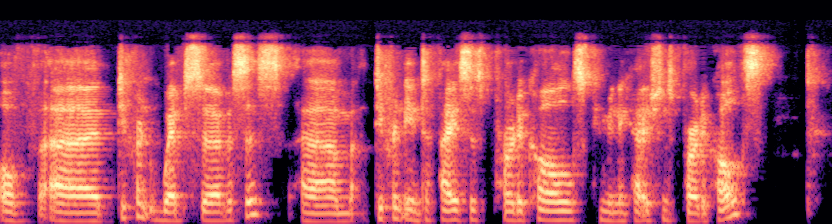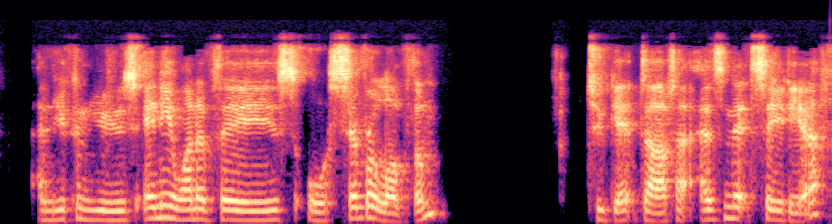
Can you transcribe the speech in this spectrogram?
of uh, different web services, um, different interfaces, protocols, communications protocols. And you can use any one of these or several of them to get data as NetCDF.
